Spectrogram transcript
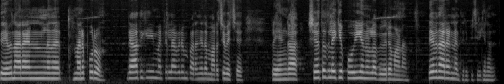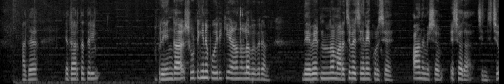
ദേവനാരായണനിൽ നിന്ന് മനഃപൂർവം രാധികയും മറ്റെല്ലാവരും പറഞ്ഞത് മറച്ചു വെച്ച് പ്രിയങ്ക ക്ഷേത്രത്തിലേക്ക് പോയി എന്നുള്ള വിവരമാണ് ദേവനാരായണനെ ധരിപ്പിച്ചിരിക്കുന്നത്. അത് യഥാർത്ഥത്തിൽ പ്രിയങ്ക ഷൂട്ടിങ്ങിന് പോയിരിക്കുകയാണെന്നുള്ള വിവരം ദേവേട്ടൻ നിന്ന് മറച്ചു വെച്ചതിനെക്കുറിച്ച് ആ നിമിഷം യശോദ ചിന്തിച്ചു.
